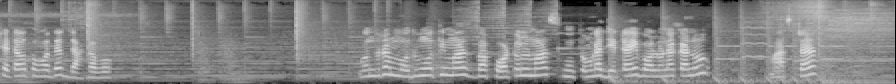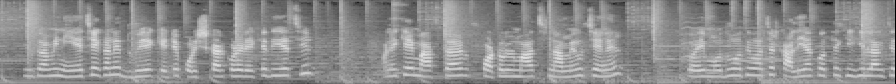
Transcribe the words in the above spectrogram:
সেটাও তোমাদের দেখাবো। বন্ধুরা মধুমতি মাছ বা পটল মাছ তোমরা যেটাই বলো না কেন, মাছটা কিন্তু আমি নিয়েছি এখানে, ধুয়ে কেটে পরিষ্কার করে রেখে দিয়েছি। অনেকে এই মাছটার পটল মাছ নামেও চেনে। তো এই মধুমতি মাছের কালিয়া করতে কি কী লাগছে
